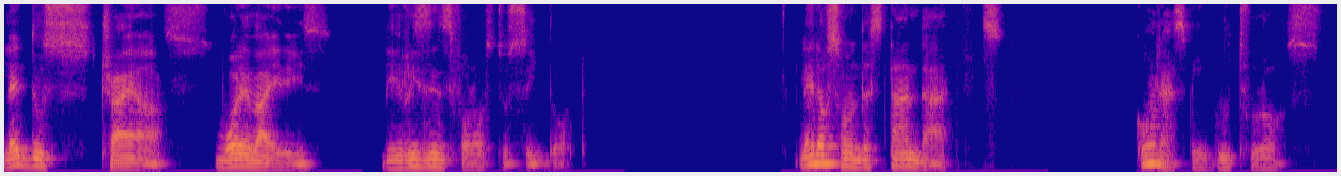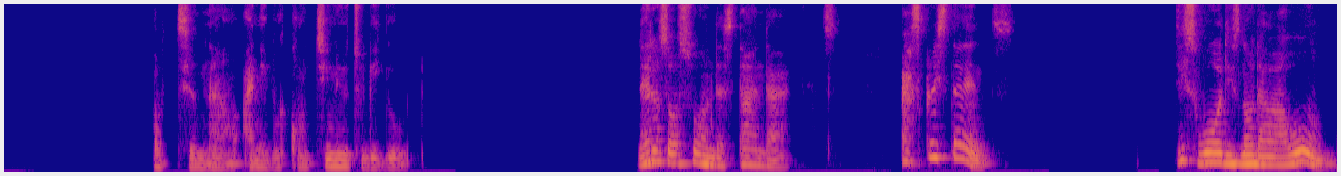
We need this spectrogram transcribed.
Let those trials, whatever it is, be reasons for us to seek God. Let us understand that God has been good to us up till now, and it will continue to be good. Let us also understand that as Christians, this world is not our home.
